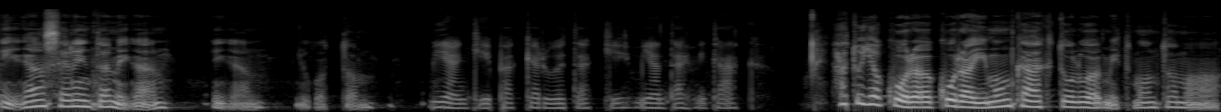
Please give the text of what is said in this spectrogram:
Igen, szerintem igen. Igen, nyugodtan. Milyen képek kerültek ki? Milyen technikák? Hát ugye a kor, korai munkáktól, amit mondtam, a,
